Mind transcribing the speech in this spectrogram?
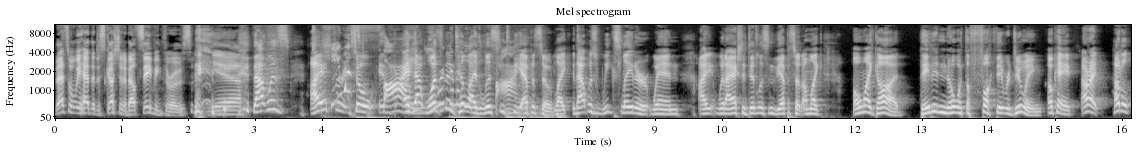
That's when we had the discussion about saving throws. Yeah. That was I had He for- was so fine. and that You wasn't until I listened to the episode. Like that was weeks later when I when I actually did listen to the episode. I'm like, oh my god, they didn't know what the fuck they were doing. Okay, all right, huddle,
